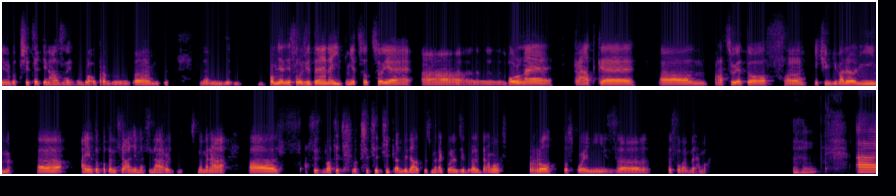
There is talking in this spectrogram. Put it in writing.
nebo 30 názvy. To bylo opravdu um, um, poměrně složité najít něco, co je uh, volné, krátké, uh, pracuje to s uh, něčím divadelním, a je to potenciálně mezinárodní. To znamená, asi z 20 nebo 30 kandidátů jsme nakonec vybrali Dramox pro to spojení s, se slovem drama. Mm-hmm. A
